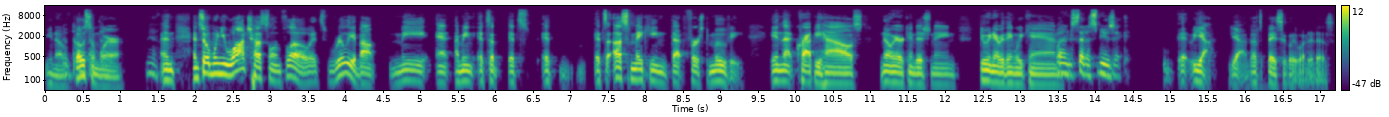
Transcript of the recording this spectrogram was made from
you know, go something. somewhere. Yeah. And and so when you watch Hustle and Flow, it's really about me and I mean it's a it's it it's us making that first movie in that crappy house, no air conditioning, doing everything we can. But instead of music. It- yeah, yeah, that's basically what it is.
